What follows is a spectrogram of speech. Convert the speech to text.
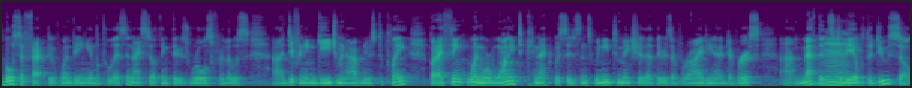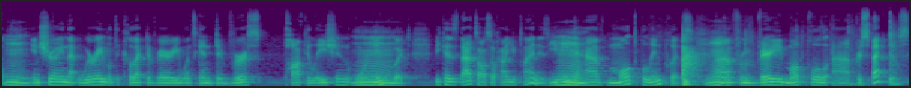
most, effective when being able to listen. I still think there's roles for those uh, different engagement avenues to play. But I think when we're wanting to connect with citizens, we need to make sure that there's a variety and a diverse uh, methods to be able to do so, ensuring that we're able to collect a very, once again, diverse population or mm. input because that's also how you plan is you need to mm. have multiple inputs mm. uh, from very multiple uh, perspectives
